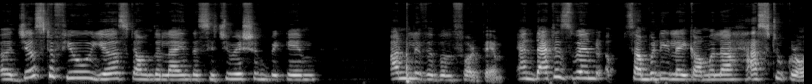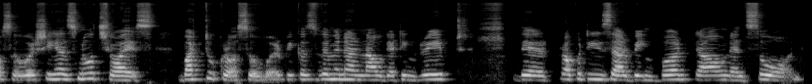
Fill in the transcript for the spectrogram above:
uh, just a few years down the line, the situation became unlivable for them. And that is when somebody like Amala has to cross over. She has no choice but to cross over because women are now getting raped, their properties are being burnt down, and so on.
